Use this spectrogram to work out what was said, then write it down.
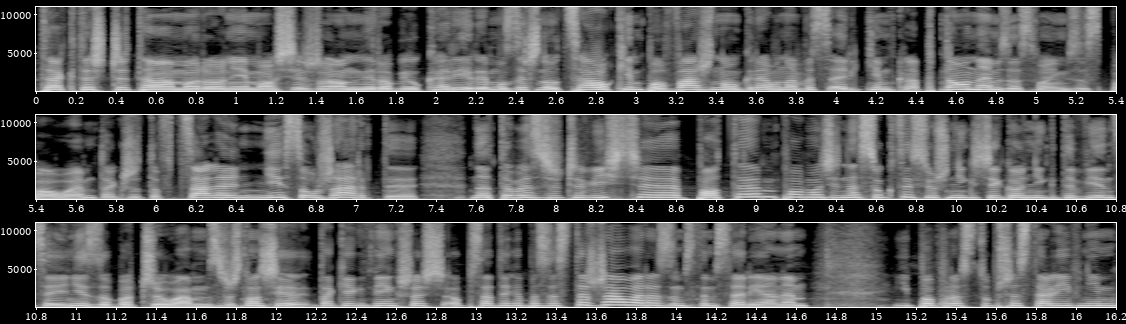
Tak, też czytałam o Ronie Mosie, że on robił karierę muzyczną całkiem poważną, grał nawet z Erikiem Claptonem ze swoim zespołem, także to wcale nie są żarty. Natomiast rzeczywiście potem, po Modzie na sukces, już nigdzie go nigdy więcej nie zobaczyłam. Zresztą się, tak jak większość obsady, chyba zestarzała razem z tym serialem i po prostu przestali w nim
